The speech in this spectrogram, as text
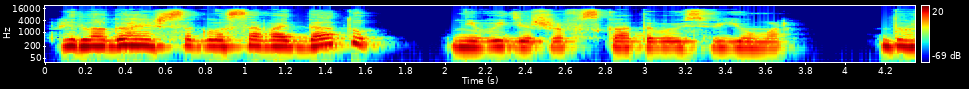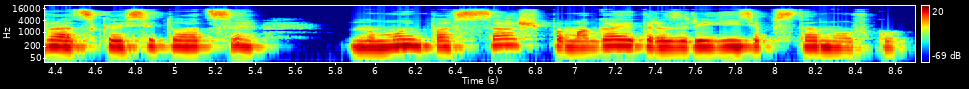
«Предлагаешь согласовать дату?» Не выдержав, скатываюсь в юмор. Дурацкая ситуация, но мой пассаж помогает разрядить обстановку.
